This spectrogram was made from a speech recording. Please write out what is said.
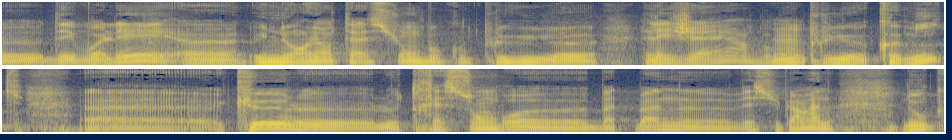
euh, dévoilées euh, une orientation beaucoup plus euh, légère, beaucoup Mhm. plus euh, comique que le, le très sombre Batman v Superman. Donc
